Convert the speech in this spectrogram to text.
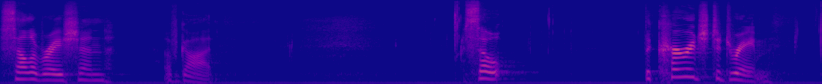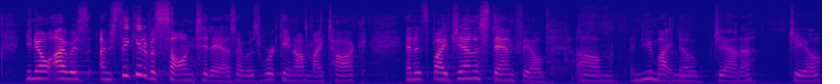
celebration of God. So, the courage to dream. You know, I was, I was thinking of a song today as I was working on my talk, and it's by Jana Stanfield. Um, and you might know Jana, Geo,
